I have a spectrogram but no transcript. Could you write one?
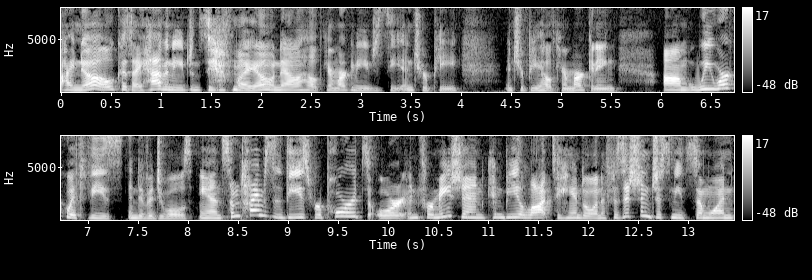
I know because I have an agency of my own now, a healthcare marketing agency, Entropy, Entropy Healthcare Marketing. Um, we work with these individuals, and sometimes these reports or information can be a lot to handle. And a physician just needs someone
